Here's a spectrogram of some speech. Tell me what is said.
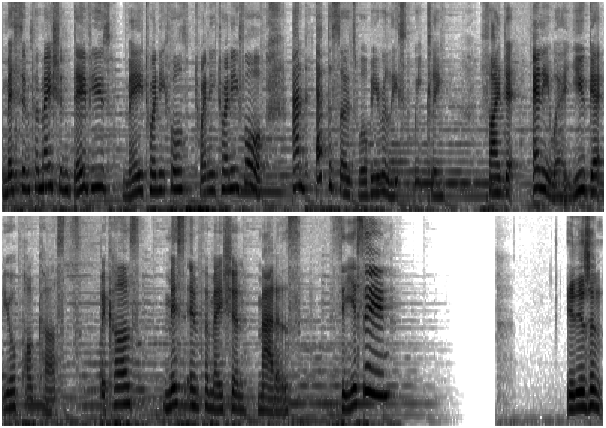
Misinformation debuts May 24th, 2024, and episodes will be released weekly. Find it anywhere you get your podcasts, because misinformation matters. See you soon! it isn't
